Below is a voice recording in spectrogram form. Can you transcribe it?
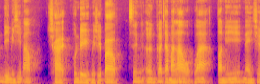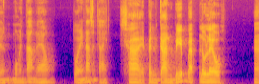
ุ้นดีมีชี้เป้า ใช่หุ้นดีมีชี้เป้า ซึ่งเอิงก็จะมาเล่าว่าตอนนี้ในเชิงโมเมนตัมแล้ว ตัวไหนน่าสนใจ ใช่เป็นการบรีฟแบบเร็วๆอ่า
